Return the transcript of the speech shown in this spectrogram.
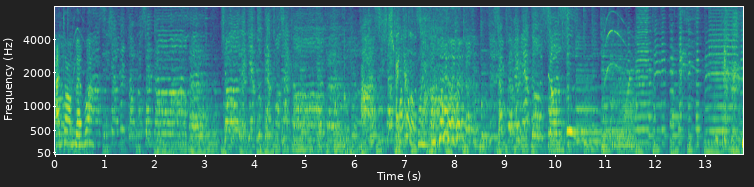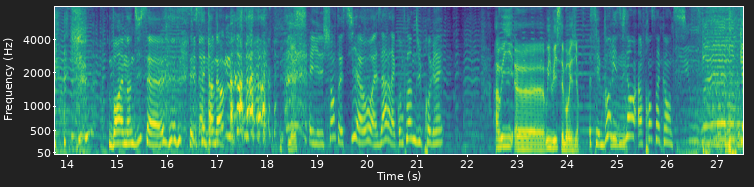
Attends un peu. la voix. si j'avais trois francs 50, j'aurais bientôt quatre francs 50. Ah, si j'avais crois qu'on quatre francs 50, ça me ferait bientôt 100 sous. Bon, un indice, euh, c'est un un homme. Yes. Et il chante aussi euh, au hasard la complainte du progrès. Ah oui, euh, oui, oui, c'est Boris Vian. C'est Boris Vian, un franc 50. J'ai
